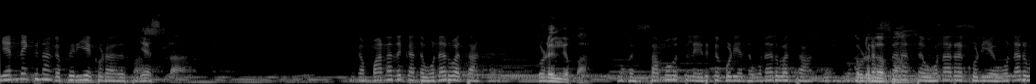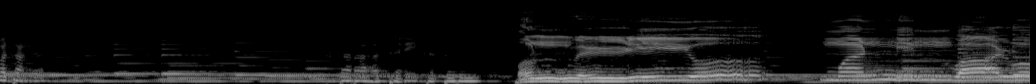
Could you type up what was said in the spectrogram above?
என்னைக்கும் நாங்க பிரியக்கூடாதுப்பா. எஸ் லா எங்க மனதுக்கு அந்த உணர்வை தாங்க. கொடுங்கப்பா. உங்க சமூகத்துல இருக்கக்கூடிய அந்த உணர்வை தாங்க. உங்க. பிரசனத்தை உணரக்கூடிய உணர்வை தாங்க. பொன் வெள்ளியோ மண்ணின் வாழ்வோ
